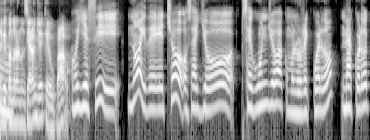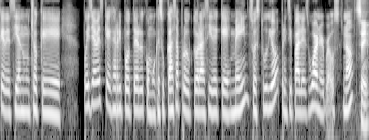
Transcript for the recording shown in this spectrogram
Y que cuando lo anunciaron yo que, wow. Oye, sí. No, y de hecho, o sea, yo, según yo, como lo recuerdo, me acuerdo que decían mucho que pues ya ves que Harry Potter, como que su casa productora así de que Maine, su estudio principal es Warner Bros., ¿no? Sí.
